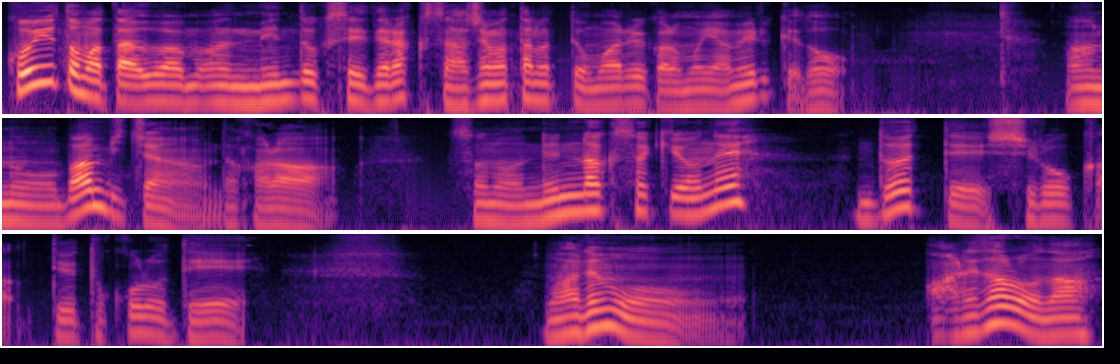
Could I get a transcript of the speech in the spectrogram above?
こう言うとまた、うわ、めんどくせえデラックス始まったなって思われるからもうやめるけど、あの、バンビちゃんだから、その連絡先をね、どうやって知ろうかっていうところで、まあでも、あれだろうな。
